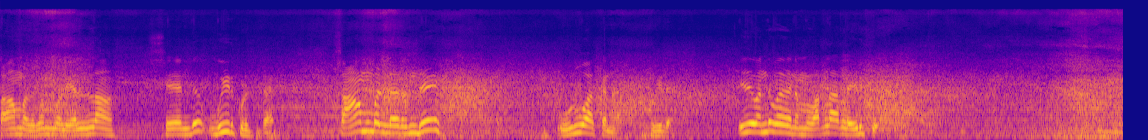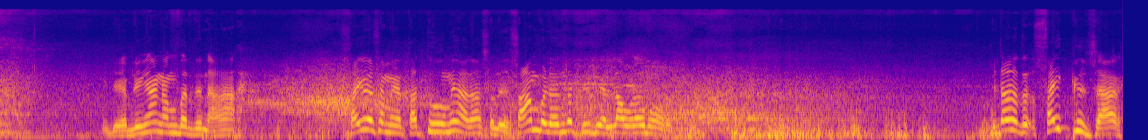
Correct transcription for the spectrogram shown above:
சாம்பல் கம்பல் எல்லாம் சேர்ந்து உயிர் கொடுத்தார் சாம்பல்லேருந்து உருவாக்கினார் உயிரை. இது வந்து நம்ம வரலாறில் இருக்கு. இது எப்படிங்க நம்புறதுன்னா சைவ சமய தத்துவமே அதான் சொல்லுது. சாம்பல் இருந்தால் திருப்பி எல்லா உலகமும் வரும். இதான் சைக்கிள் சார்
